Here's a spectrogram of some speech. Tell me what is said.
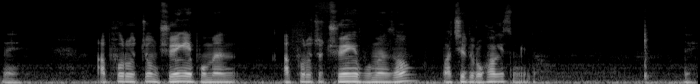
네 앞으로 좀 주행해 보면 앞으로 좀 주행해 보면서 마치도록 하겠습니다. 네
